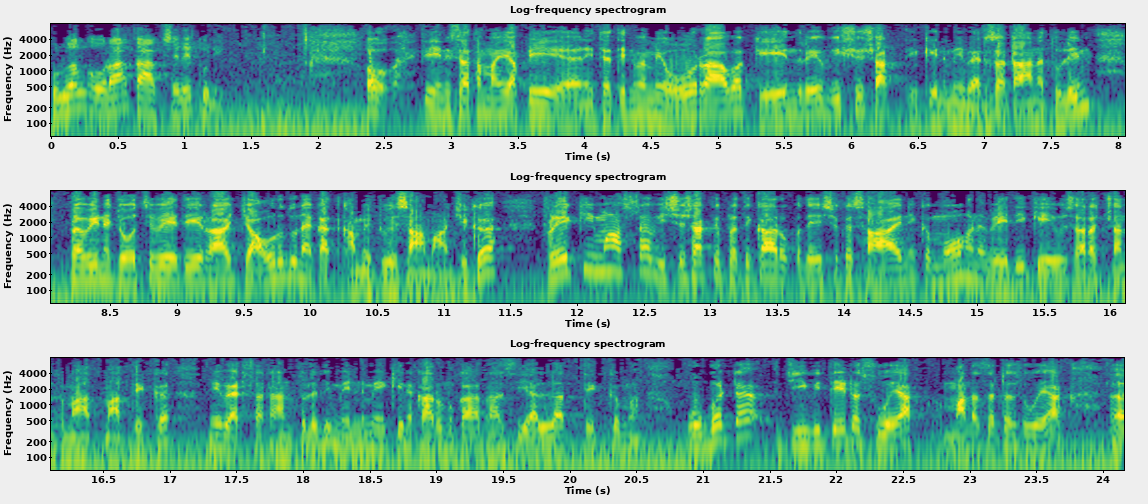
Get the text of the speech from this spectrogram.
පුළුවන් ඕරා තාක්ෂණය තුලින්. ඔව්. ඒ නිසා තමයි අපි නිතින්ම මේ ඕරාව කේන්ද්‍රයේ විශ්ව ශක්තිය කියන මේ වැඩසටහන තුලින් ප්‍රවීණ ජෝතිවේදී රාජ්‍ය අවුරුදු නැකත් කමිටුවේ සමාජික රේකී මාස්ටර් විශ්ව ශක්ති ප්‍රතිකාර උපදේශක සායනික මෝහන වේදී කේයු සරච්චන්ද්‍ර මහත්මයාත් එක්ක මේ වැඩසටහන තුලදී මෙන්න මේ කියන කරුණු කාරණා සියල්ලත් එක්කම ඔබට ජීවිතයට සුවයක් මනසට සුවයක් අ,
